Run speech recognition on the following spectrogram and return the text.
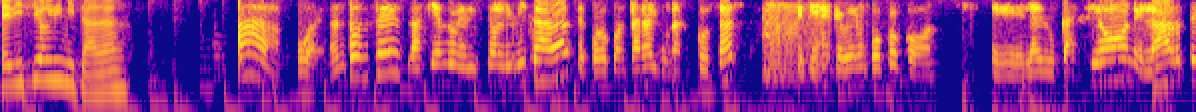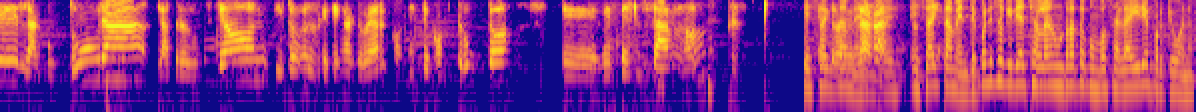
Edición limitada. Ah, bueno, entonces, haciendo edición limitada, te puedo contar algunas cosas que tienen que ver un poco con eh, la educación, el arte, la cultura, la producción y todo lo que tenga que ver con este constructo eh, de pensar, ¿no? Exactamente, exactamente. Por eso quería charlar un rato con vos al aire, porque bueno,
